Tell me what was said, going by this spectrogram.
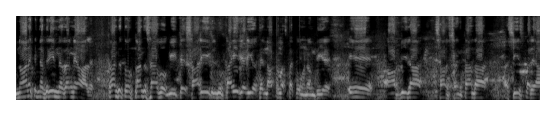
ਨਾਨਕ ਨਦਰੀ ਨਜ਼ਰ ਨਿਹਾਲ। ਕੰਧ ਤੋਂ ਕੰਧ ਸਾਹਿਬ ਹੋ ਗਈ ਤੇ ਸਾਰੀ ਲੁਕਾਈ ਜਿਹੜੀ ਉੱਥੇ ਨਤਮਸਤਕ ਹੋਣ ਆਉਂਦੀ ਹੈ। ਇਹ ਆਪ ਜੀ ਦਾ, ਸਭ ਸੰਗਤਾਂ ਦਾ ਅਸੀਸ ਭਰਿਆ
